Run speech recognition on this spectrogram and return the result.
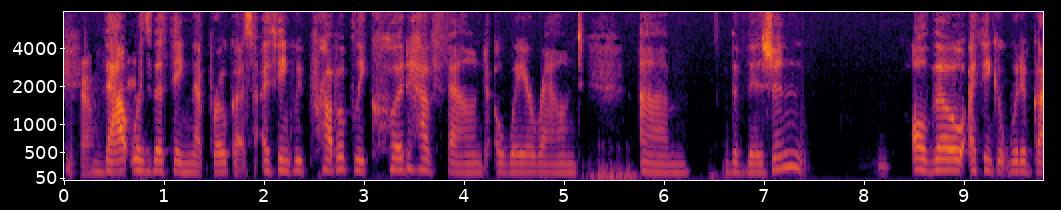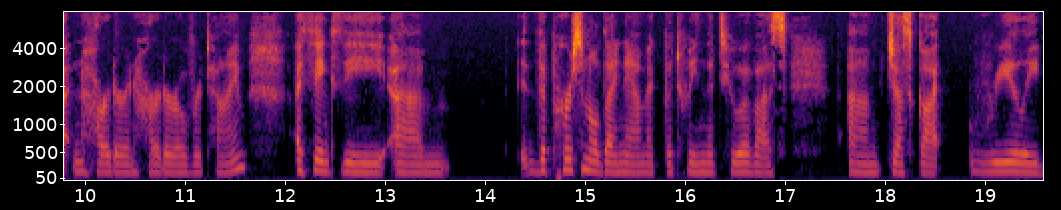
yeah. that was the thing that broke us. I think we probably could have found a way around um, the vision. Although I think it would have gotten harder and harder over time. I think the um, the personal dynamic between the two of us um, just got really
